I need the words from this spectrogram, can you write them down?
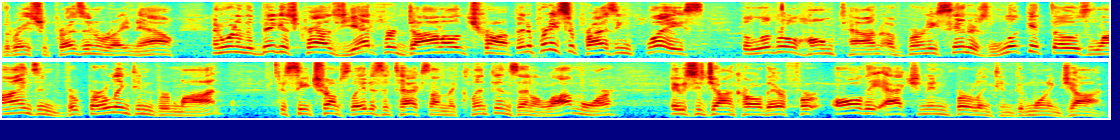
The race for president right now, and one of the biggest crowds yet for Donald Trump in a pretty surprising place, the liberal hometown of Bernie Sanders. Look at those lines in Burlington, Vermont, to see Trump's latest attacks on the Clintons and a lot more. ABC Jon Karl there for all the action in Burlington. Good morning, John.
